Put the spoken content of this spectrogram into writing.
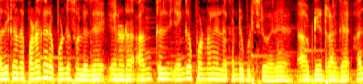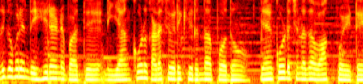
அதுக்கு அந்த பணக்கார பொண்ணு சொல்லுது என்னோட அங்கிள் எங்க போனாலும் என்ன கண்டுபிடிச்சிருவாரு அப்படின்றாங்க. அதுக்கப்புறம் இந்த ஹீரோயினை பார்த்து நீ என் கூட கடைசி வரைக்கும் இருந்தா போதும். என் கூட சின்னதா வாக் போயிட்டு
